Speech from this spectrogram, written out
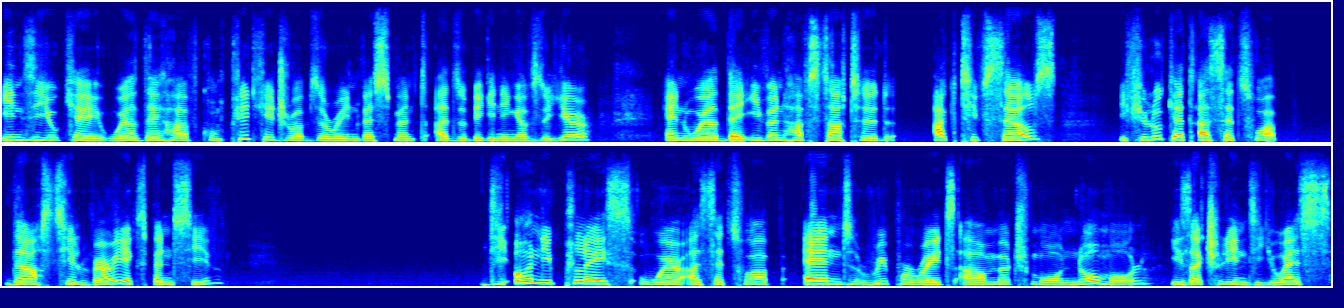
in the UK, where they have completely dropped the reinvestment at the beginning of the year, and where they even have started active sales. If you look at asset swap, they are still very expensive. The only place where asset swap and repo rates are much more normal is actually in the US.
